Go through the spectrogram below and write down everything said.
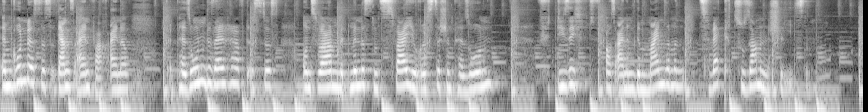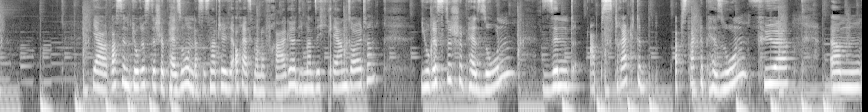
Im Grunde ist es ganz einfach. Eine Personengesellschaft ist es, und zwar mit mindestens zwei juristischen Personen, die sich aus einem gemeinsamen Zweck zusammenschließen. Ja, was sind juristische Personen? Das ist natürlich auch erstmal eine Frage, die man sich klären sollte. Juristische Personen sind abstrakte, abstrakte Personen für ähm,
